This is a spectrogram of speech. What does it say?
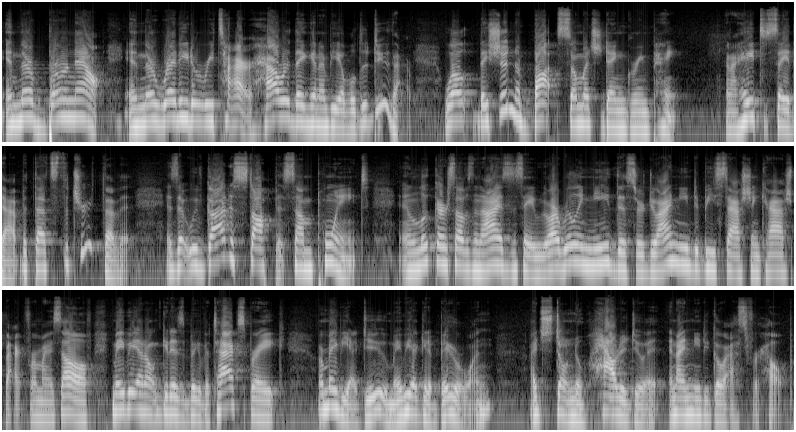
and they're burned out and they're ready to retire. How are they going to be able to do that? Well, they shouldn't have bought so much dang green paint. And I hate to say that, but that's the truth of it. Is that we've got to stop at some point and look ourselves in the eyes and say, do I really need this or do I need to be stashing cash back for myself? Maybe I don't get as big of a tax break, or maybe I do. Maybe I get a bigger one. I just don't know how to do it and I need to go ask for help.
